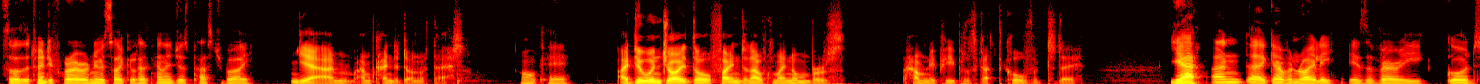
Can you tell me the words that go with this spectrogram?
So the twenty four hour news cycle has kind of just passed you by. yeah, I'm I'm kind of done with that. Okay. I do enjoy though finding out my numbers, how many people's got the COVID today. Yeah, and uh, Gavin Reilly is a very good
